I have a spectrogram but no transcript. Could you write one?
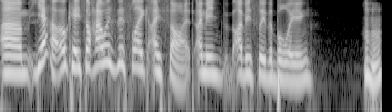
Um yeah, okay. So how is this like I saw it? I mean, obviously the bullying. Mhm.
